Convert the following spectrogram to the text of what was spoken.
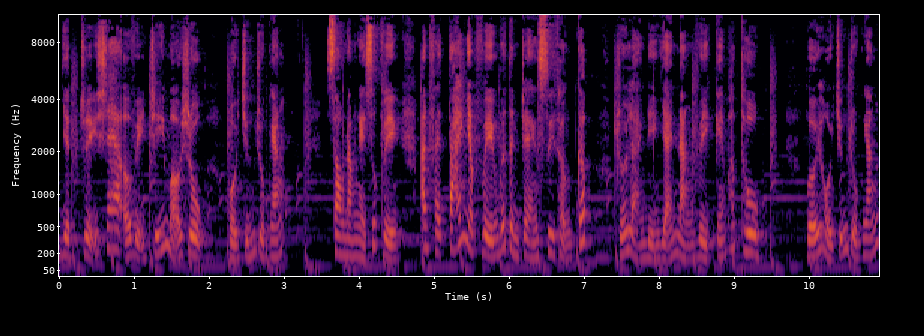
dịch rỉ ra ở vị trí mở ruột, hội chứng ruột ngắn. Sau 5 ngày xuất viện, anh phải tái nhập viện với tình trạng suy thận cấp, rối loạn điện giải nặng vì kém hấp thu. Với hội chứng ruột ngắn,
